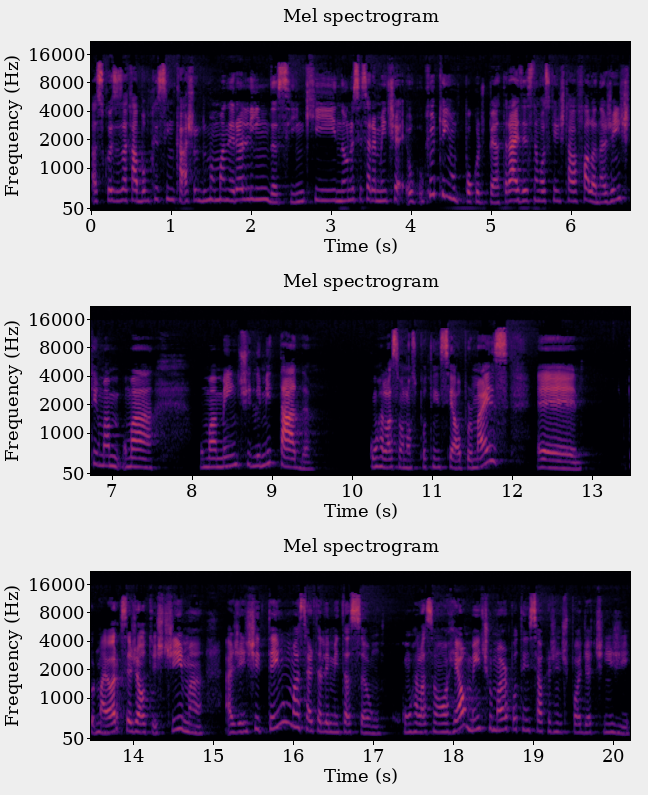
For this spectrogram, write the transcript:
as coisas acabam que se encaixam de uma maneira linda, assim, que não necessariamente. É... O que eu tenho um pouco de pé atrás é esse negócio que a gente estava falando. A gente tem uma, uma, uma mente limitada com relação ao nosso potencial. Por mais. É, por maior que seja a autoestima, a gente tem uma certa limitação com relação ao realmente o maior potencial que a gente pode atingir.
